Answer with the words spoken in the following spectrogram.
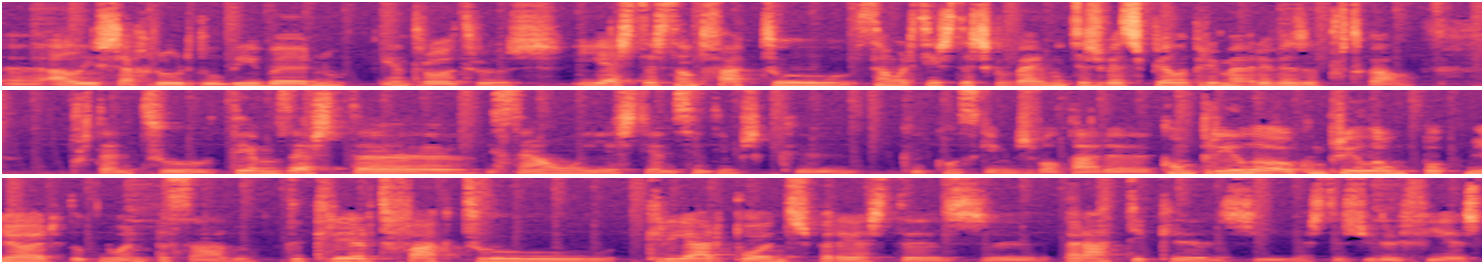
uh, Ali Shahrur do Líbano, entre outros. E estas são de facto são artistas que vêm muitas vezes pela primeira vez a Portugal. Portanto, temos esta missão e este ano sentimos que, que conseguimos voltar a cumpri-la ou cumpri-la um pouco melhor do que no ano passado, de querer de facto criar pontos para estas eh, práticas e estas geografias.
